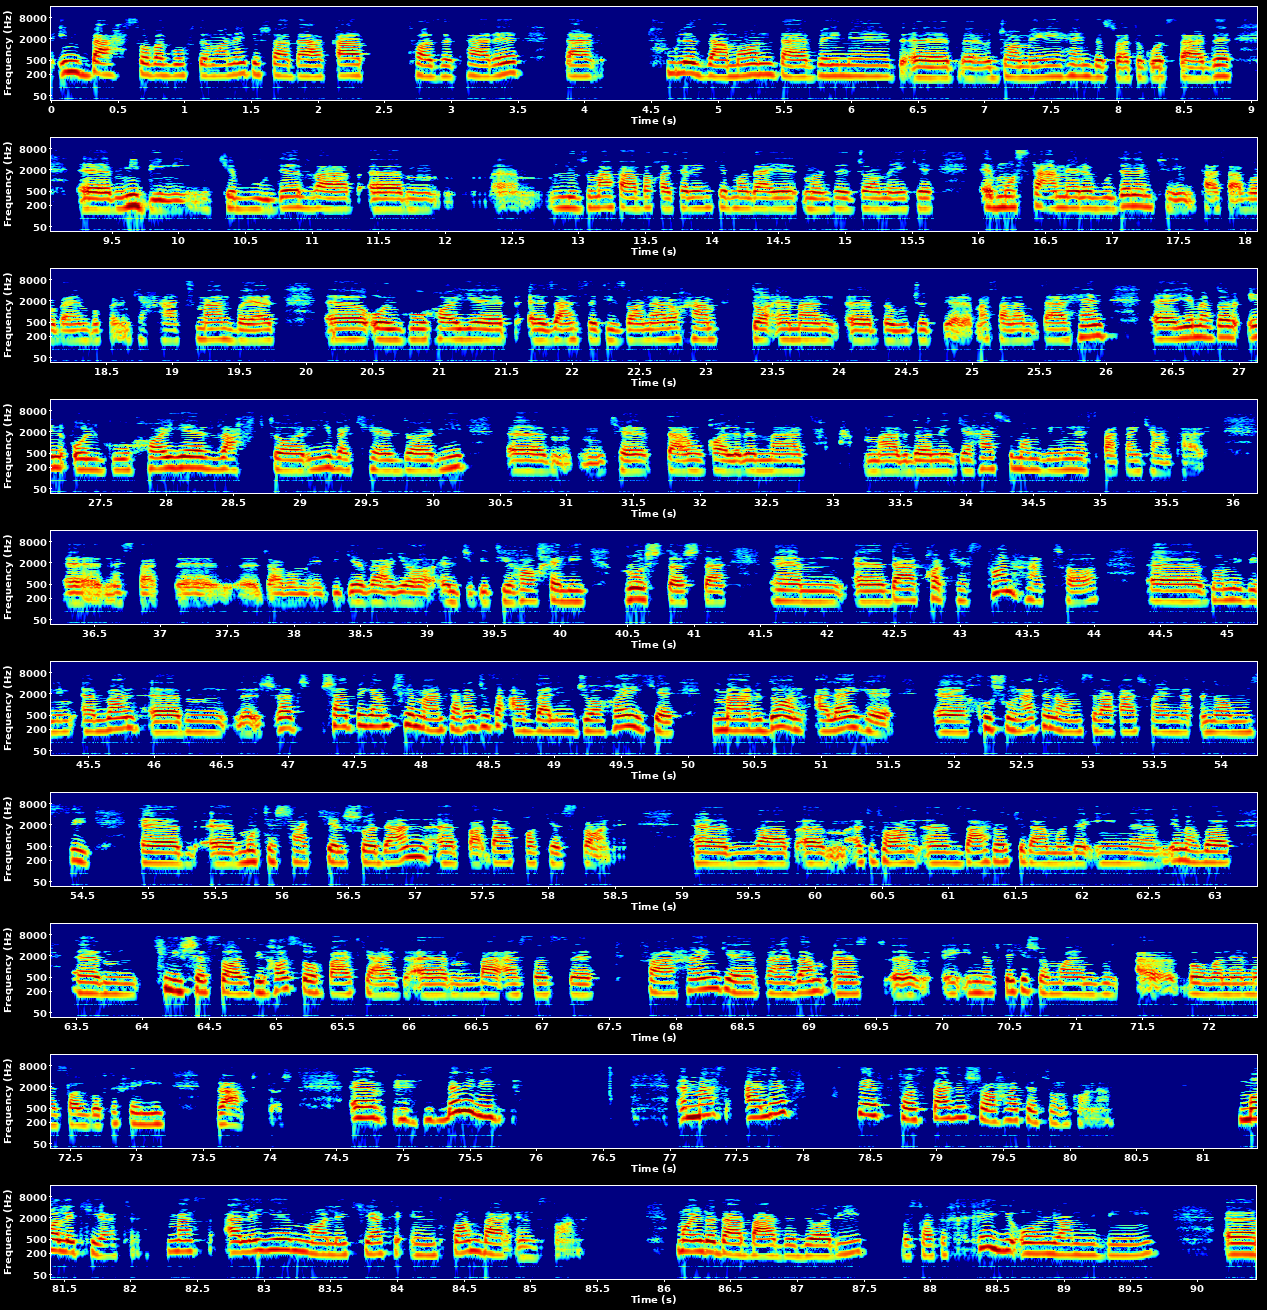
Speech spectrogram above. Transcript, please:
این بحث و گفتمانه که شاید در غرب تازه تره در طول زمان در بین جامعه هند به صورت گسترده می‌بینیم که بوده و لزوما فقط به خاطر اینکه ما در مورد جامعه که مستعمره بوده نمی‌تونیم تصور بر این بکنیم که حتما باید الگوهای زن ستیزانه رو هم دائما به وجود بیاره. مثلا در هند یه مقدار این الگوهای رفتاری و کرداری که در اون قالب مرد مردانگی هست ما می‌بینیم نسبتا کمتره. نسبت به جوامع دیگه و یا LGBT ها خیلی رشد داشتن. در پاکستان حتی ما می‌بینیم من شاید بگم توی منطقه جز اولین جاهایی که مردان علیه خشونت ناموسی و قصدهای ناموسی متشکل شدن در پاکستانه. و اتفاقا زهرا که در مورد این یه مقدار کلیشه سازی ها صحبت کرد بر اساس فرهنگ به نظرم این نکته که شما امروز به عنوان مثال گفته خیلی ربط داشت. ببینید مسئله صفر تا صدش راحتتون کنم. مالکیت مسئله مالکیت انسان بر انسان. ما این را در بردهداری به صورت خیلی اوریان می‌بینیم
